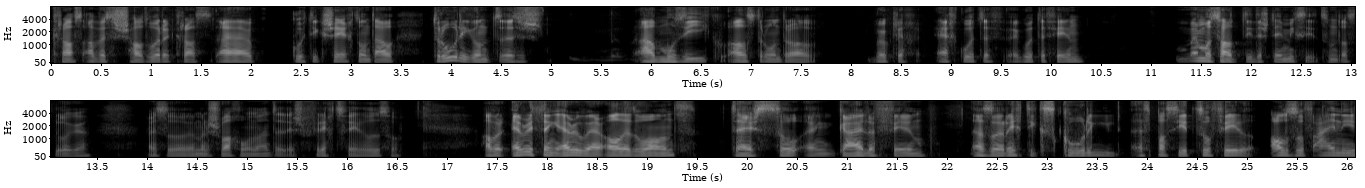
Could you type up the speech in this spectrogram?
krass, aber es ist halt ure krass, äh, gute Geschichte und auch traurig und es ist auch Musik, alles dran, wirklich echt guter, guter Film. Man muss halt in der Stimmung sein, um das zu schauen. Also, wenn man einen schwachen Moment hat, ist vielleicht zu viel oder so. Aber Everything Everywhere All at Once der ist so ein geiler Film. Also richtig skurril. Es passiert so viel, alles auf einmal.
